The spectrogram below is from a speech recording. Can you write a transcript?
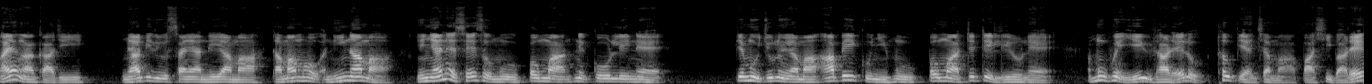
905ကကြီးအများပြည်သူဆိုင်ရာနေရာမှာဒါမှမဟုတ်အနီးနားမှာ ညဉ့်ညမ်းတဲ့ဆဲဆိုမှုပုံမှန်294နဲ့ပြစ်မှုကျူးလွန်ရမှာအားပေးကူညီမှုပုံမှန်114တို့နဲ့အမှုဖွင့်ရေးယူထားတယ်လို့ထုတ်ပြန်ချက်မှာပါရှိပါတယ်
